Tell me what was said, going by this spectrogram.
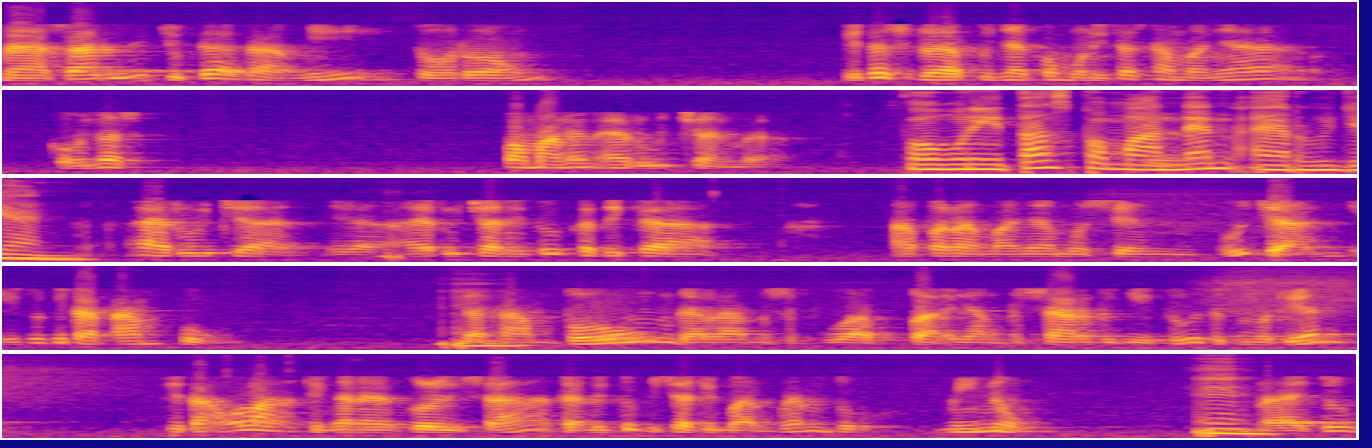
Nah saat ini juga kami dorong kita sudah punya komunitas namanya komunitas pemanen air hujan, Mbak. Komunitas pemanen ya. air hujan. Air hujan, ya. Air hujan itu ketika apa namanya musim hujan itu kita tampung. Kita hmm. tampung dalam sebuah bak yang besar begitu, kemudian kita olah dengan air kulisa dan itu bisa dimanfaatkan untuk minum. Hmm. Nah itu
